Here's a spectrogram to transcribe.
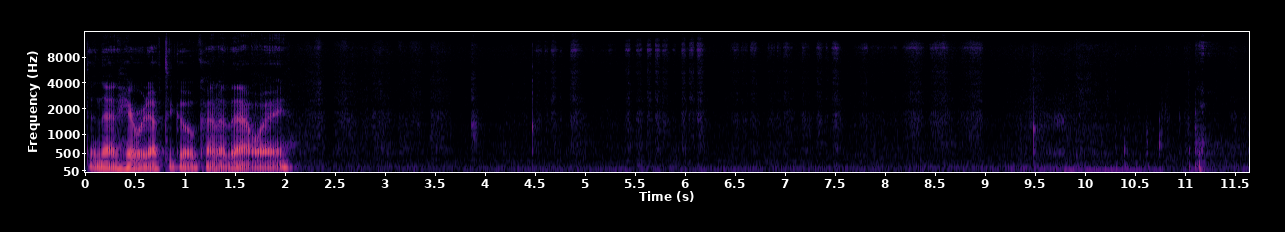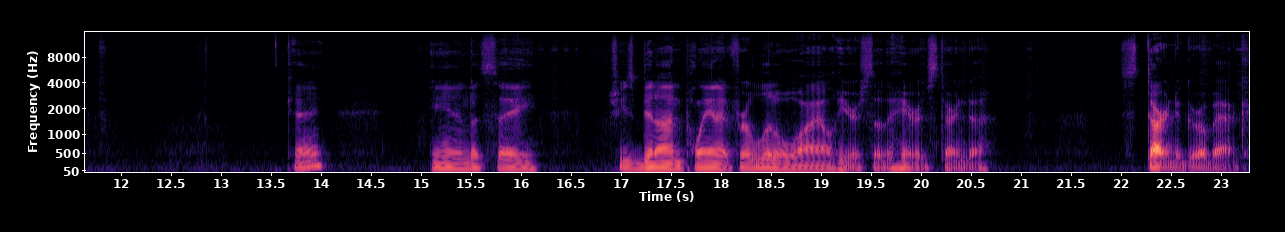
then that hair would have to go kind of that way. Okay, and let's say she's been on planet for a little while here, so the hair is starting to starting to grow back.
